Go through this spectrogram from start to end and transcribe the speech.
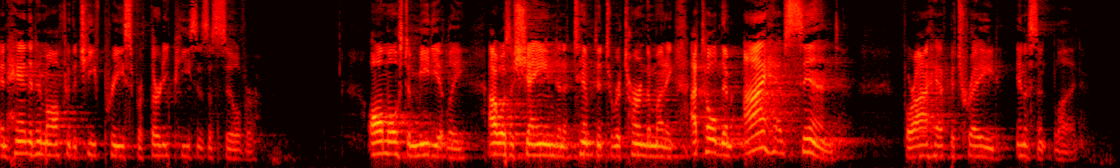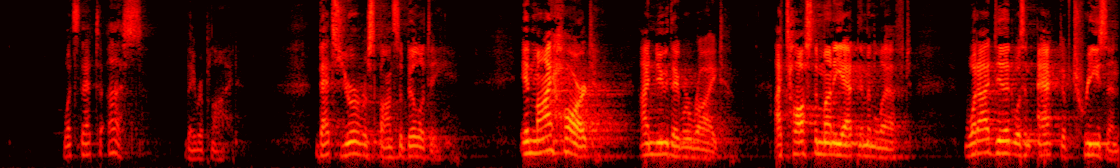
and handed him off to the chief priest for 30 pieces of silver. Almost immediately, I was ashamed and attempted to return the money. I told them, I have sinned, for I have betrayed innocent blood. What's that to us? They replied. That's your responsibility. In my heart, I knew they were right. I tossed the money at them and left. What I did was an act of treason.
